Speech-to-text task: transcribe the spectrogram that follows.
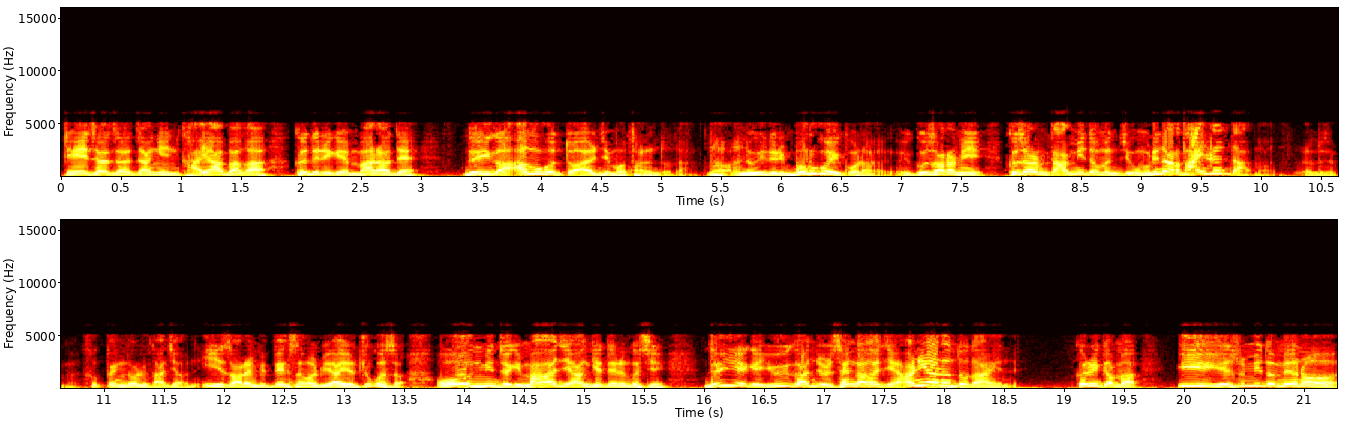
대자자장인 가야바가 그들에게 말하되 너희가 아무것도 알지 못하는도다. 어, 너희들이 모르고 있구나. 그 사람이 그 사람 다 믿으면 지금 우리나라 다 잃는다. 막 이러면서 흑백 논리 가죠. 이 사람이 백성을 위하여 죽어서 온 민족이 망하지 않게 되는 것이 너희에게 유익한 줄 생각하지 아니하는도다. 그러니까 막 이 예수 믿으면은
